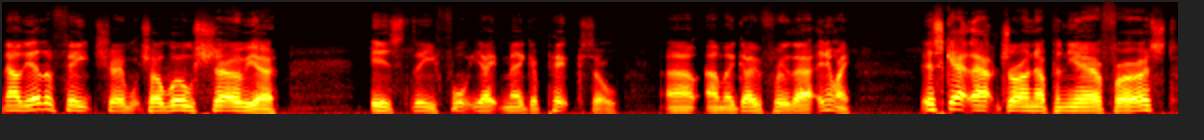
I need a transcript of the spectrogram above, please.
Now, the other feature, which I will show you, is the 48 megapixel. Uh, and we'll go through that. Anyway, let's get that drone up in the air first.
